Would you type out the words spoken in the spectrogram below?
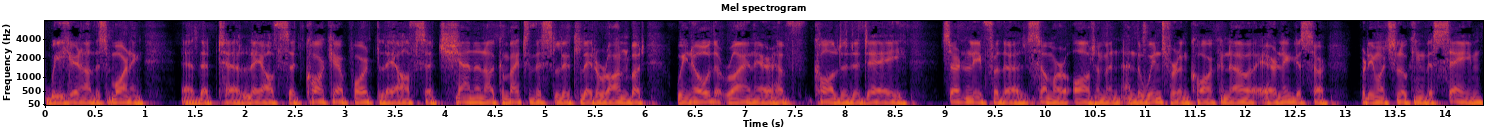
we hear now this morning uh, that uh, layoffs at Cork Airport, layoffs at Shannon. I'll come back to this a little later on, but we know that Ryanair have called it a day certainly for the summer, autumn, and, and the winter in Cork. And now Aer Lingus are pretty much looking the same.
